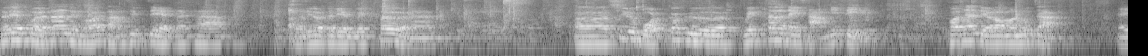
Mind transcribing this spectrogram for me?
นักเรียนเปิดหน้า 137 นะครับ วันนี้เราจะเรียนเวกเตอร์นะชื่อบทก็คือเวกเตอร์ใน 3 มิติ เพราะฉะนั้นเดี๋ยวเรามารู้จักไอ้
